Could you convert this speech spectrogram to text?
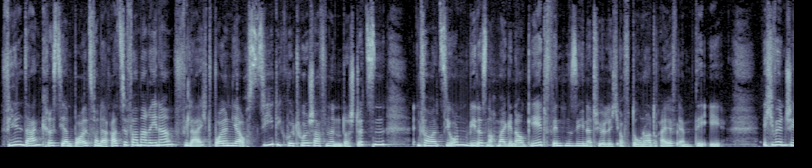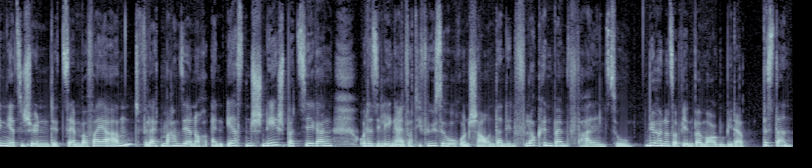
Vielen Dank, Christian Bolz von der Ratiofarm Arena. Vielleicht wollen ja auch Sie die Kulturschaffenden unterstützen. Informationen, wie das nochmal genau geht, finden Sie natürlich auf donau3fm.de. Ich wünsche Ihnen jetzt einen schönen Dezemberfeierabend. Vielleicht machen Sie ja noch einen ersten Schneespaziergang oder Sie legen einfach die Füße hoch und schauen dann den Flocken beim Fallen zu. Wir hören uns auf jeden Fall morgen wieder. Bis dann.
